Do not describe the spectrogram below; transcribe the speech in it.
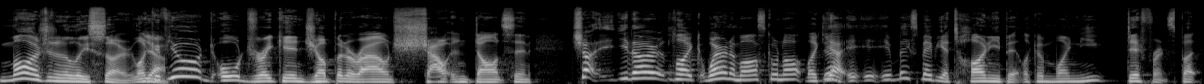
marginally so. Like, Yeah. if you're all drinking, jumping around, shouting, dancing, you know, like wearing a mask or not, like, yeah, Yeah. it, it makes maybe a tiny bit, like a minute difference, but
